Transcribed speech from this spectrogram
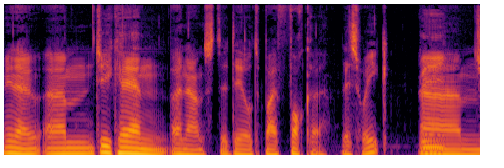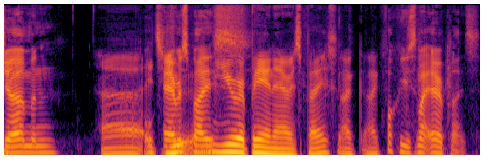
You know, um, GKN announced a deal to buy Fokker this week. The um, German uh, it's aerospace? European aerospace. I, I, Fokker used to make airplanes.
